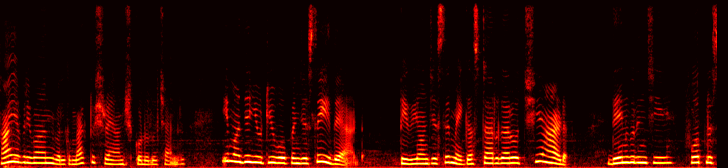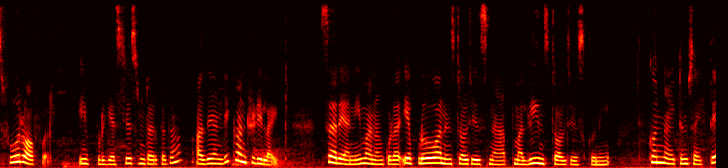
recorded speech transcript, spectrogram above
Hi everyone welcome back to Shreyansh Koduru channel ఈ మధ్య యూట్యూబ్ ఓపెన్ చేస్తే ఇదే యాడ్ టీవీ ఆన్ చేస్తే మెగాస్టార్ గారు వచ్చి యాడ్ దేని గురించి? ఫోర్ ప్లస్ ఫోర్ ఆఫర్ ఇప్పుడు గెస్ట్ చేసి ఉంటారు కదా? అదే అండి కంట్రీ డిలైట్ సరే అని మనం కూడా ఎప్పుడో అన్ఇన్స్టాల్ చేసిన యాప్ మళ్ళీ ఇన్స్టాల్ చేసుకొని కొన్ని ఐటమ్స్ అయితే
